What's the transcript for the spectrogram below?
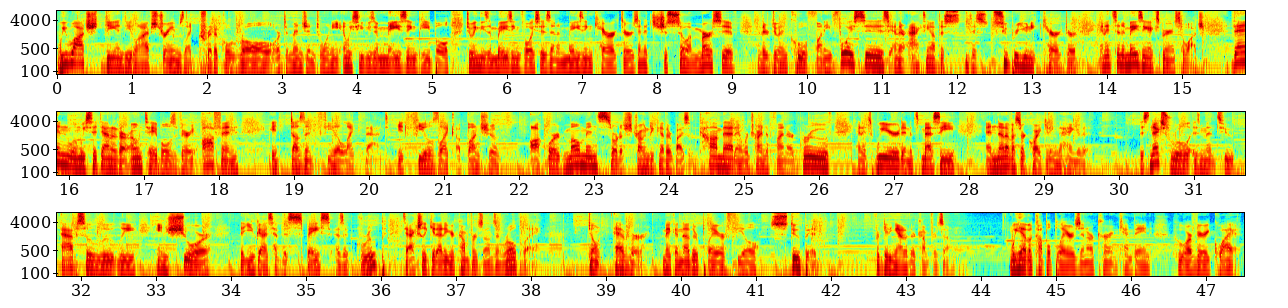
We watch D&D live streams like Critical Role or Dimension 20 and we see these amazing people doing these amazing voices and amazing characters and it's just so immersive and they're doing cool funny voices and they're acting out this this super unique character and it's an amazing experience to watch. Then when we sit down at our own tables very often it doesn't feel like that. It feels like a bunch of awkward moments sort of strung together by some combat and we're trying to find our groove and it's weird and it's messy and none of us are quite getting the hang of it. This next rule is meant to absolutely ensure that you guys have this space as a group to actually get out of your comfort zones and roleplay. Don't ever make another player feel stupid for getting out of their comfort zone. We have a couple players in our current campaign who are very quiet.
